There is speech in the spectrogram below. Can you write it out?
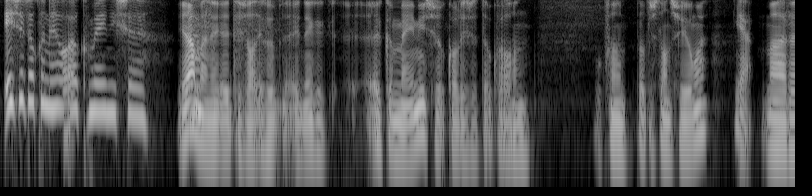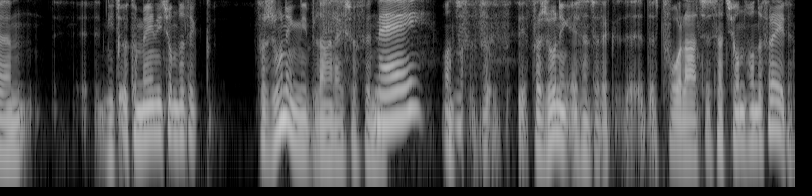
Is het ook een heel ecumenische... Ja, maar het is wel, ik denk ik, ecumenisch, ook al is het ook wel een boek van een protestantse jongen. Ja. Maar ehm, niet ecumenisch omdat ik verzoening niet belangrijk zou vinden. Nee, Want ver- ver- verzoening is natuurlijk het voorlaatste station van de vrede.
